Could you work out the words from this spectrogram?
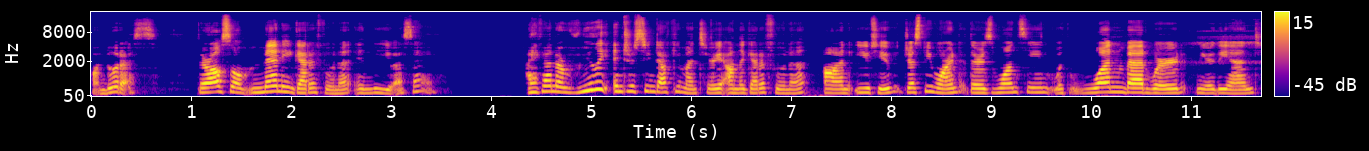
Honduras. There are also many Garifuna in the USA. I found a really interesting documentary on the Garifuna on YouTube. Just be warned, there's one scene with one bad word near the end,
